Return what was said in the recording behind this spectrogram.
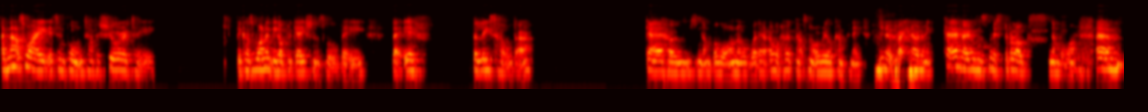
and that's why it's important to have a surety, because one of the obligations will be that if the leaseholder, care homes number one or whatever, oh, I hope that's not a real company, you know, but you know what I mean, care homes, Mr. Bloggs number one, um,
